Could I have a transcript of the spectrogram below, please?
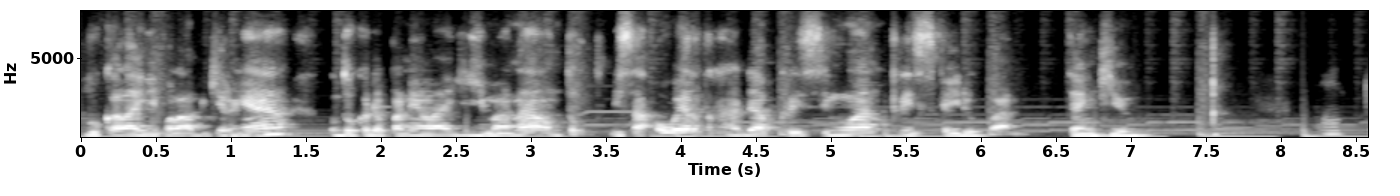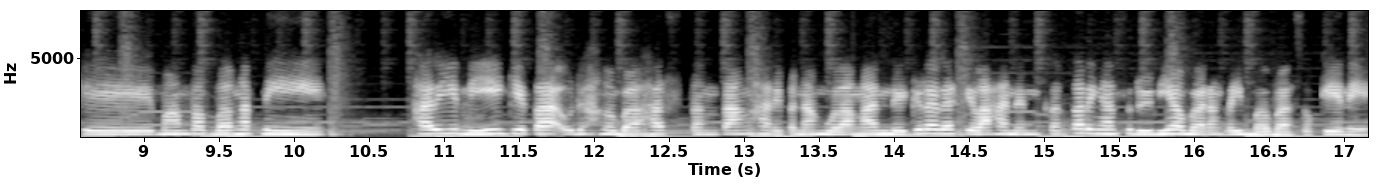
buka lagi pola pikirnya untuk ke depannya lagi gimana untuk bisa aware terhadap krisis lingkungan, krisis kehidupan. Thank you. Oke, mantap banget nih. Hari ini kita udah ngebahas tentang Hari Penanggulangan Degradasi Lahan dan Kekeringan Sedunia bareng Rimba Basuki nih.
